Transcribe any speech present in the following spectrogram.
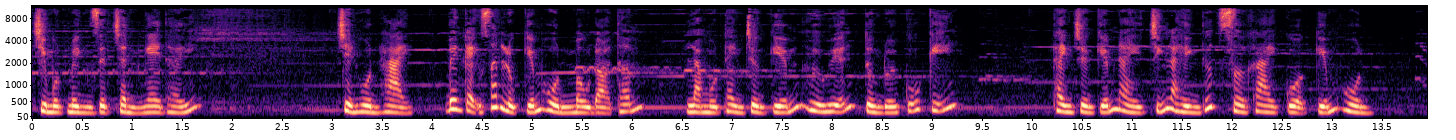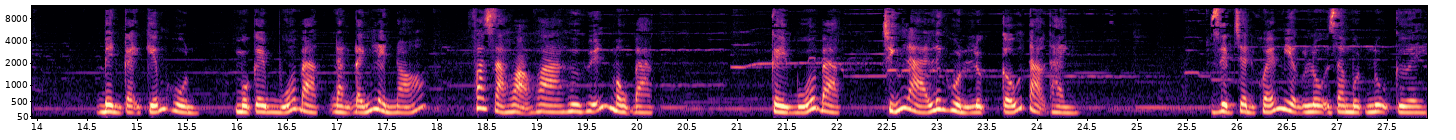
Chỉ một mình diệt trần nghe thấy. Trên hồn hải, bên cạnh sát lục kiếm hồn màu đỏ thẫm, là một thành trường kiếm hư huyễn tương đối cũ kỹ. Thành trường kiếm này chính là hình thức sơ khai của kiếm hồn. Bên cạnh kiếm hồn, một cây búa bạc đang đánh lên nó, phát ra hỏa hoa hư huyễn màu bạc. Cây búa bạc chính là linh hồn lực cấu tạo thành. Diệp Trần khóe miệng lộ ra một nụ cười.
